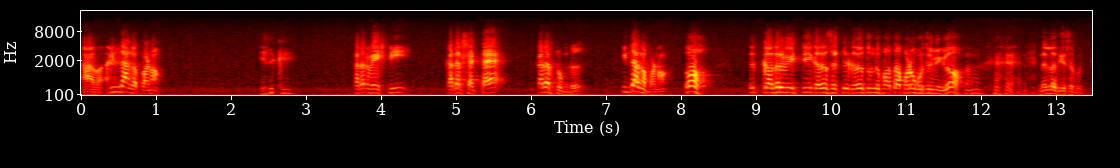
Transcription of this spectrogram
ஆமா. இந்தாங்க பணம். எதுக்கு? கதர் வேஷ்டி கதர் சட்டை கதர் துண்டு. இந்தாங்க பணம். ஓ கதர் வெட்டி கதர் செட்டு கதர் துண்டு பார்த்தா பணம் கொடுத்துருவீங்களோ? நல்ல தேசபக்தி.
